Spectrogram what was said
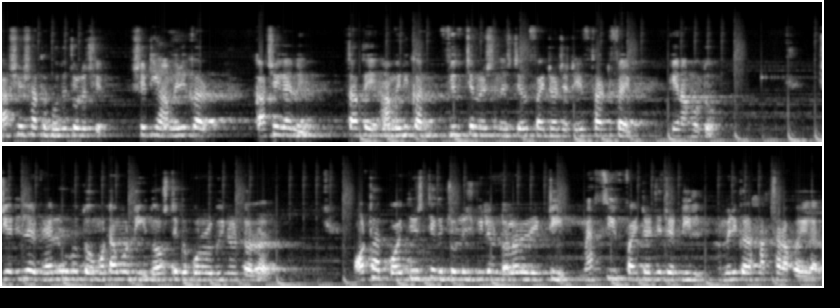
রাশিয়ার সাথে হতে চলেছে, সেটি আমেরিকার কাছে গেলে তাতে আমেরিকান ফিফথ জেনারেশনের stealth fighter jet F thirty five কেনা হতো। যে ডিলের ভ্যালু হতো মোটামুটি দশ থেকে পনেরো বিলিয়ন ডলার। অর্থাৎ পঁয়ত্রিশ থেকে চল্লিশ বিলিয়ন ডলারের একটি ম্যাসিভ ফাইটার জেটের ডিল আমেরিকার হাতছাড়া হয়ে গেল।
